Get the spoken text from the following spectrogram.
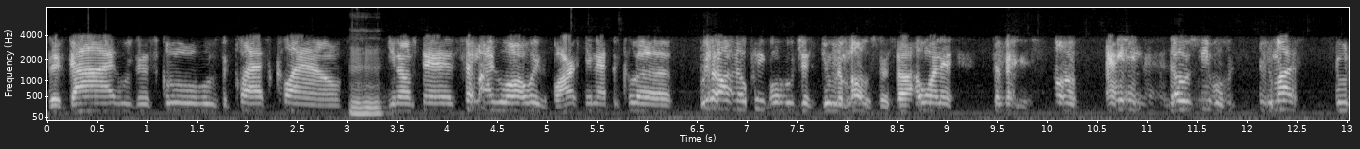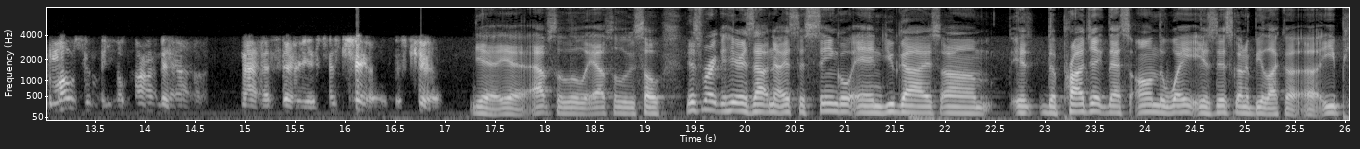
the guy who's in school who's the class clown, mm-hmm. you know what I'm saying? Somebody who always barking at the club. We all know people who just do the most, and so I wanted to make it song and those people who do the most, do the most, you know, calm down not that serious. Just chill. Just chill. Yeah, yeah, absolutely, absolutely. So this record here is out now. It's a single, and you guys, um, is the project that's on the way. Is this going to be like a, a, EP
